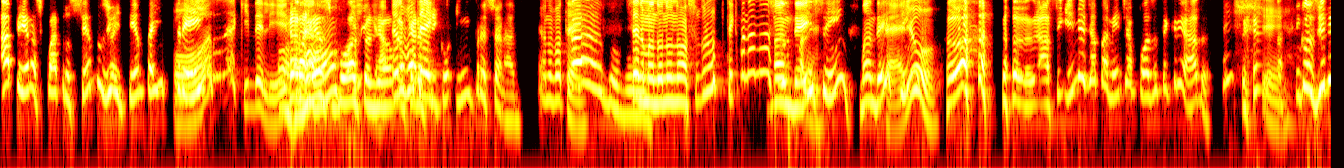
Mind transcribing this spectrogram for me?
apenas 483 Porra, que delícia. Bom, respostas. legal. Eu, não votei. Fico impressionado. Eu não votei. Ah, Bubu. Você não mandou no nosso grupo? Tem que mandar no nosso Mandei grupo. sim, mandei Ale. sim. Sério? assim, imediatamente após eu ter criado. Ixi. Inclusive,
